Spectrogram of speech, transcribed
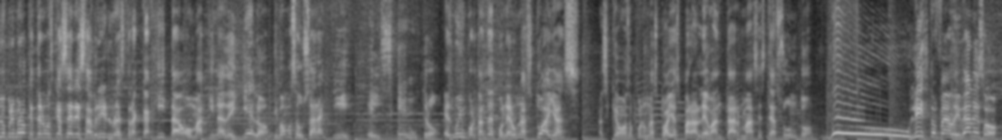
lo primero que tenemos que hacer es abrir nuestra cajita o máquina de hielo y vamos a usar aquí el centro. Es muy importante poner unas toallas, así que vamos a poner unas toallas para levantar más este asunto. ¡Listo, family! ¡Vean eso!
